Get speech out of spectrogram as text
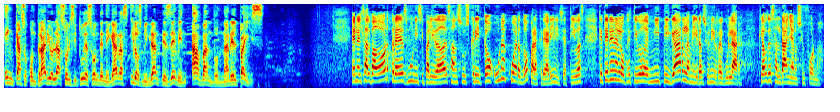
En caso contrario, las solicitudes son denegadas y los migrantes deben abandonar el país. En El Salvador, tres municipalidades han suscrito un acuerdo para crear iniciativas que tienen el objetivo de mitigar la migración irregular. Claudia Saldaña nos informa.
